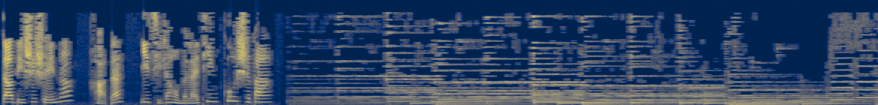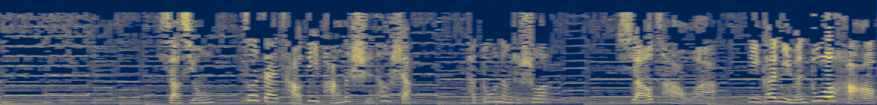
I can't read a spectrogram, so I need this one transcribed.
到底是谁呢？好的，一起让我们来听故事吧。小熊坐在草地旁的石头上，他嘟囔着说：“小草啊，你看你们多好，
